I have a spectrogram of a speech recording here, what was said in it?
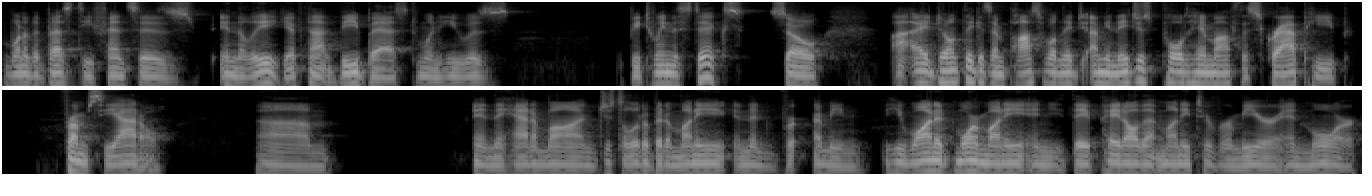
one of the best defenses in the league, if not the best, when he was between the sticks. So I don't think it's impossible. They, I mean, they just pulled him off the scrap heap from Seattle. Um, and they had him on just a little bit of money. And then, I mean, he wanted more money, and they paid all that money to Vermeer and more,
